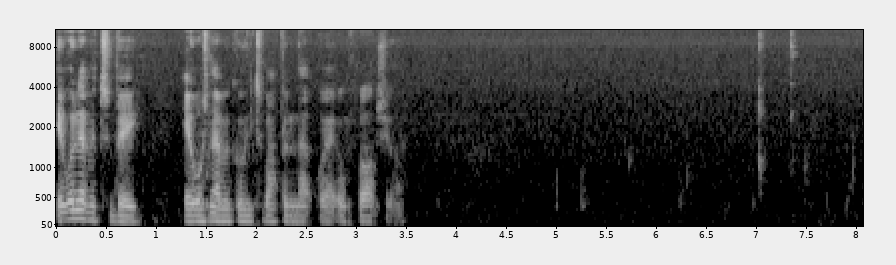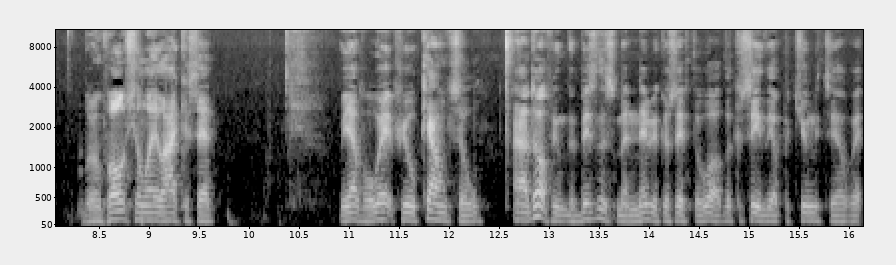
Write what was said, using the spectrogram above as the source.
it was never to be. It was never going to happen that way, unfortunately. But unfortunately, like I said, we have a Wakefield Council. I don't think the businessmen knew because if they were, they could see the opportunity of it.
